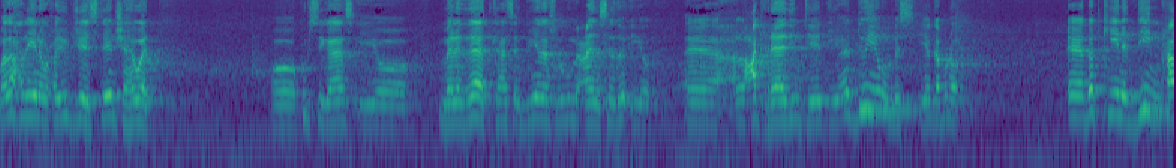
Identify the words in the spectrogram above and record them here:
Madaxdiina waxay u jeesteen shahawaad oo kursigaas iyo maladaadkaas adduunyadaas lagu macaansado iyo lacag raadinteed iyo adduunya un bes iyo gabdho. Dadkiina diin maxaa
